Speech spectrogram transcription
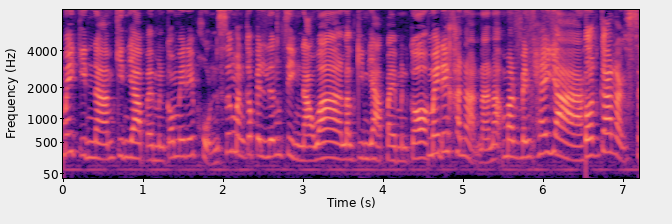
ไม่กินน้ำกินยาไปมันก็ไม่ได้ผล ซึ่งมันก็เป็นเรื่องจริงนะว่า เรากินยาไปมันก็ไม่ได้ขนาดนั้นอะมันเป็นแค่ยาลดการอักเส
